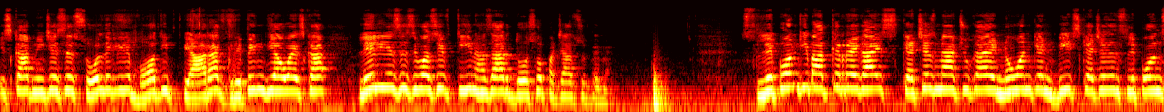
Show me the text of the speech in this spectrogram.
इसका आप नीचे से सोल देख लीजिए बहुत ही प्यारा ग्रिपिंग दिया हुआ है इसका। ले लीजिए से सिर्फ़ सिर्फ़ तीन हज़ार दो सौ पचास रुपए में। स्लिपोन की बात कर रहे गाइस स्केचेस में आ चुका है। No one can beat Skechers and slip on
